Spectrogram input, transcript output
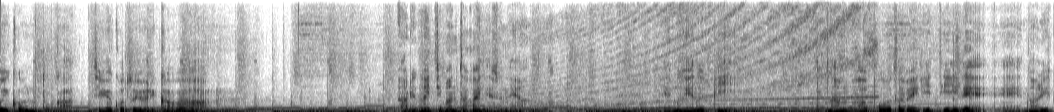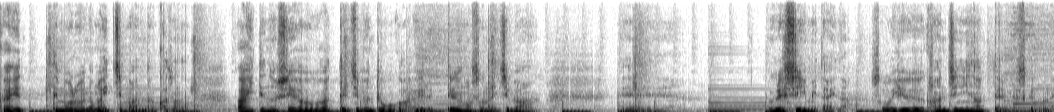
囲い込むとかっていうことよりかはあれが一番高いんですよね。あの MNP ナンバーポータビリティで、え、乗り換えてもらうのが一番なんかその相手のシェアを奪って自分とこが増えるっていうのがその一番、えー、嬉しいみたいなそういう感じになってるんですけどね。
